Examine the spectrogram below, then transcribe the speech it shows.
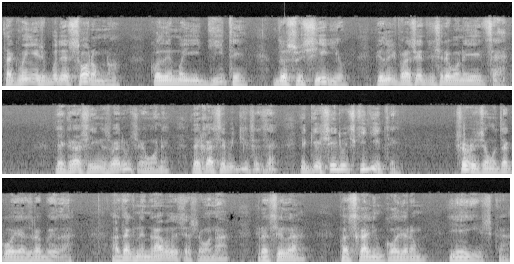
так мені ж буде соромно, коли мої діти до сусідів підуть просити червоне яйце. Якраз їм зварю червоне, та хай собі тішаться, як і всі людські діти. Що ж у цьому такого я зробила? А так не нравилося, що вона красила пасхальним кольором яєчка.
